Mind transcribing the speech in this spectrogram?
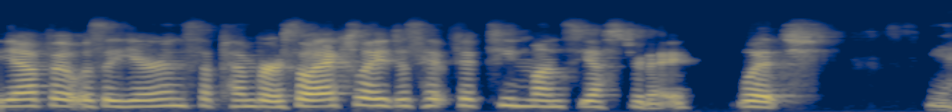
Yep, it was a year in September. So actually I just hit 15 months yesterday, which yeah.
